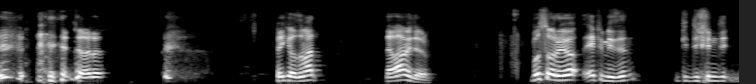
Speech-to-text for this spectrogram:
Doğru. Peki o zaman devam ediyorum. Bu soruyu hepimizin bir düşündü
